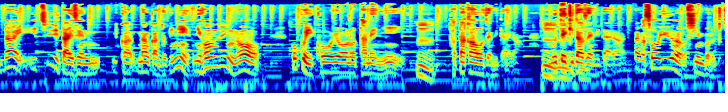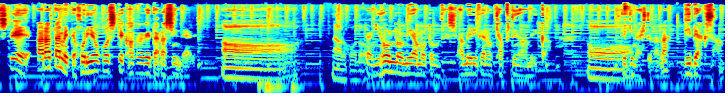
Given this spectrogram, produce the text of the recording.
第一次大戦かなんかの時に、日本人の国威公用のためにうん。戦おうぜみたいな。うん無敵だぜ。みたいな。なんかそういうののシンボルとして、改めて掘り起こして掲げたらしいんだよね。あー、なるほど。日本の宮本武蔵、アメリカのキャプテンアメリカ的な人だな。ディビャクさん。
